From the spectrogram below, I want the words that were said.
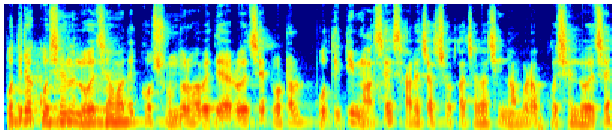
প্রতিটা কোশ্চেন রয়েছে আমাদের, খুব সুন্দরভাবে দেওয়া রয়েছে। টোটাল প্রতিটি মাসে সাড়ে চারশোর কাছাকাছি নাম্বার অফ কোয়েশ্চেন রয়েছে।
